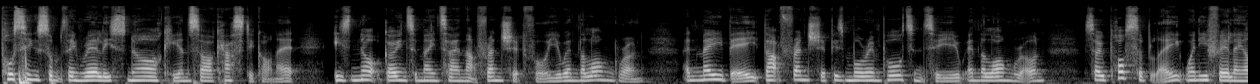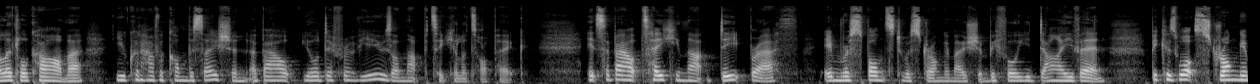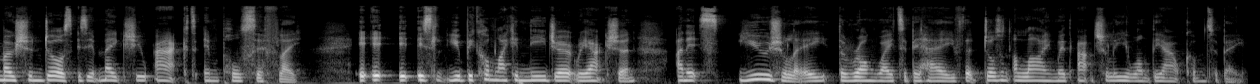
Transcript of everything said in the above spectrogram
Putting something really snarky and sarcastic on it is not going to maintain that friendship for you in the long run. And maybe that friendship is more important to you in the long run. So, possibly when you're feeling a little calmer, you could have a conversation about your different views on that particular topic. It's about taking that deep breath in response to a strong emotion before you dive in. Because what strong emotion does is it makes you act impulsively. It, it, it is you become like a knee jerk reaction, and it's usually the wrong way to behave that doesn't align with actually you want the outcome to be.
